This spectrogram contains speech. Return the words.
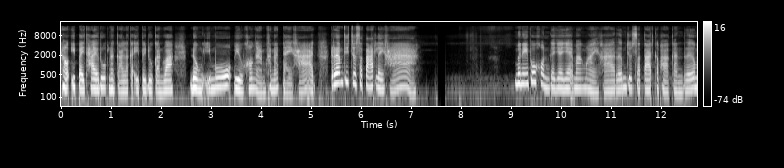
เฮาอีไปถ่ายรูปนำกันแล้วก็อีไปดูกันว่า ดงอีมูวิวข้องามขนาดใดค่ะ เริ่มที่จุดสตาร์ทเลยค่ะ มื่อนี้ผู้คนก็เยอะแยะมากมายค่ะ เริ่มจุดสตาร์ทก็พากันเริ่ม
